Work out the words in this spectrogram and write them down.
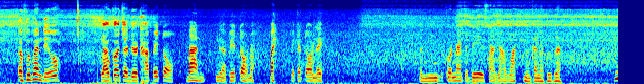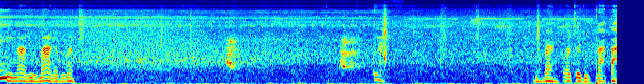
ๆเออเพื่อนๆเดี๋ยว เราก็จะเดินทางไปต่อบ้านเหนือเพชรต่อเนาะไปไปกันต่อเลยอันนี้ก็น่าจะเป็นศาลาวัดเหมือนกันนะเพื่อนๆ นี่น่าอยู่มากเลยเพื่อนๆหมู่บ้านก็จะอยู่กลางป่า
